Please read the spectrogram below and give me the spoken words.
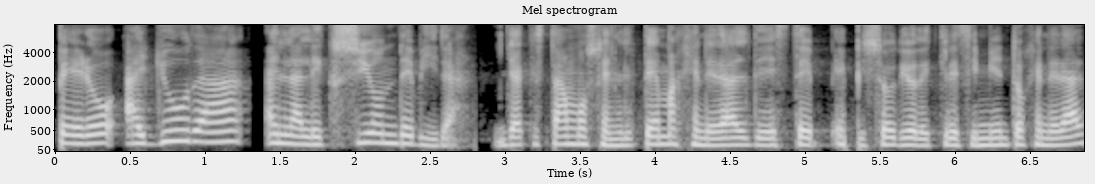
pero ayuda en la lección de vida ya que estamos en el tema general de este episodio de crecimiento general,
